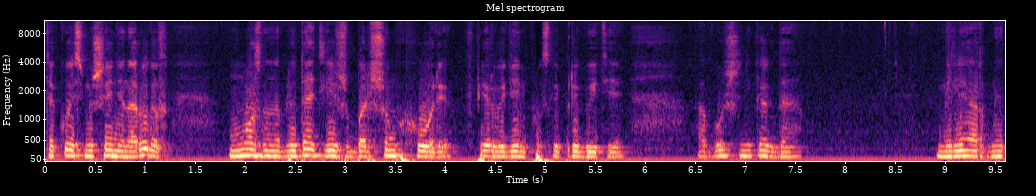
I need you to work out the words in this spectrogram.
Такое смешение народов можно наблюдать лишь в большом хоре в первый день после прибытия а больше никогда. Миллиардные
